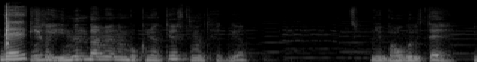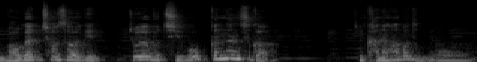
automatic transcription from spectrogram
넷, 여기서 있는다면은 뭐 그냥 띄어서 두면 되고요. 이 먹을 때이 먹여쳐서 이렇게 쪼여붙이고 끊는 수가 지금 가능하거든요. 어,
